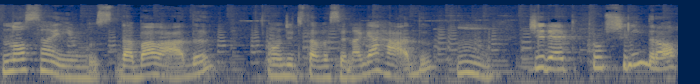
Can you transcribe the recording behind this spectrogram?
nós saímos da balada, onde ele estava sendo agarrado, hum. direto pro Chilindró.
